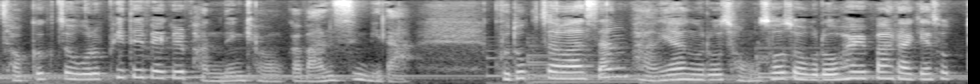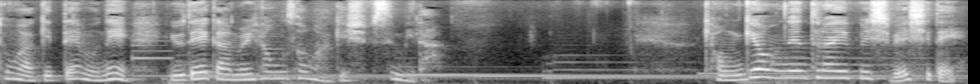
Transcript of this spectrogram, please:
적극적으로 피드백을 받는 경우가 많습니다. 구독자와 쌍방향으로 정서적으로 활발하게 소통하기 때문에 유대감을 형성하기 쉽습니다. 경계 없는 tribeship의 시대.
